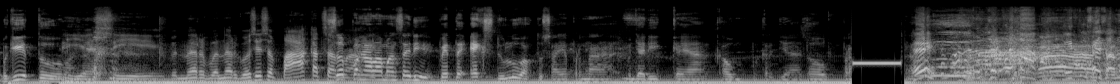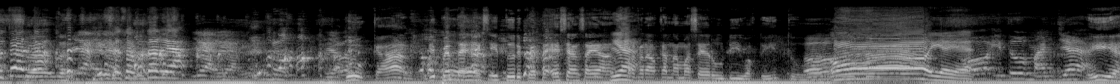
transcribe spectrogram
begitu. Iya sih, bener-bener gue sih sepakat sama. Sepengalaman saya di PTX dulu waktu saya pernah menjadi kayak kaum pekerja atau Eh, itu saya sebutkan ya. Itu saya sebutkan ya. Iya, iya. Bukan di PTX itu di PTX yang saya Iya. perkenalkan nama saya Rudi waktu itu. Oh iya ya. Oh itu manja. Iya,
